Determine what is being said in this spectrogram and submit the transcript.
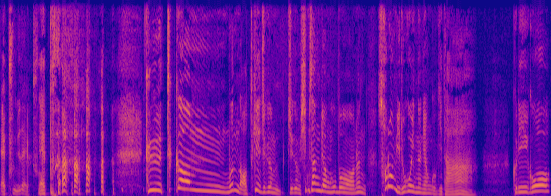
F입니다, F. F. 그 특검은 어떻게 지금, 지금 심상정 후보는 서로 미루고 있는 형국이다. 그리고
